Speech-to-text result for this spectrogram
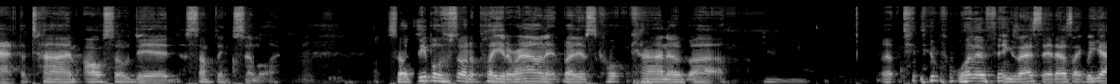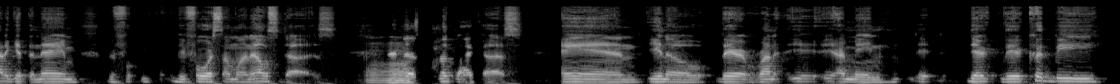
at the time also did something similar. So people sort of played around it, but it's kind of uh, uh, one of the things I said. I was like, we got to get the name before before someone else does that Mhm. doesn't look like us. And you know, they're running. I mean, it, there there could be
